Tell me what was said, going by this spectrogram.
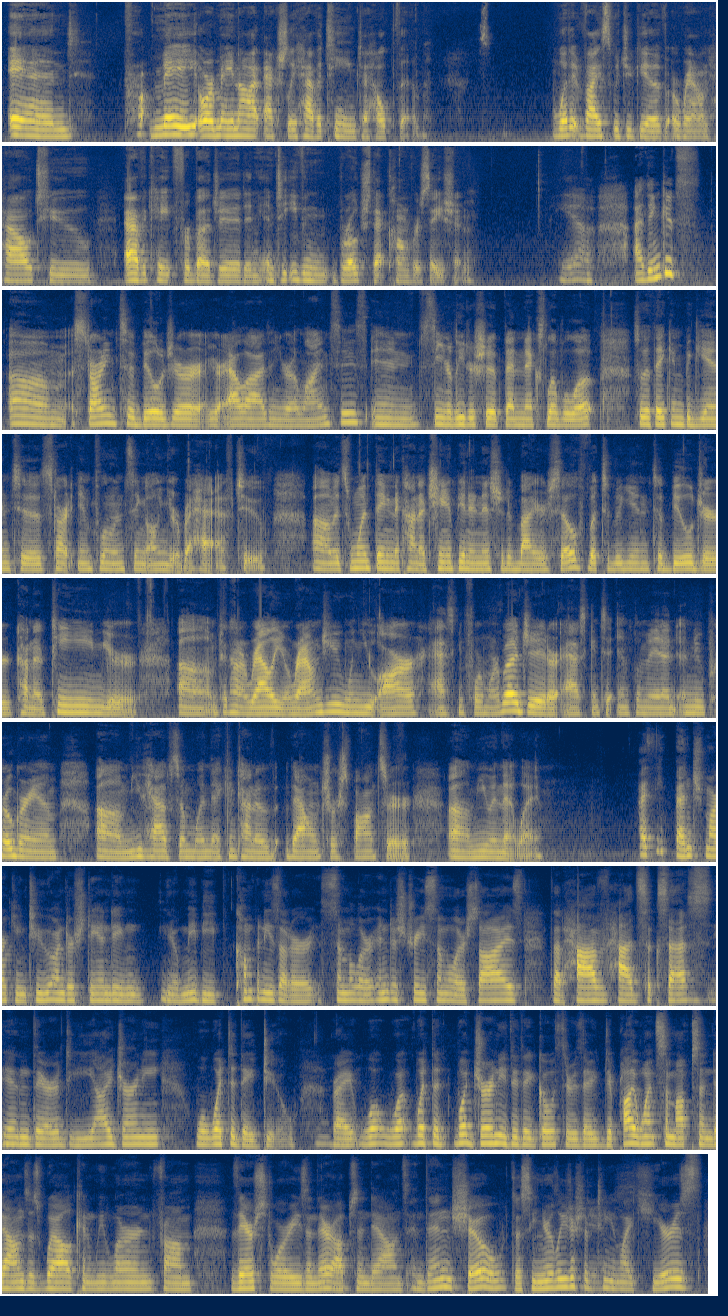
and pro- may or may not actually have a team to help them. What advice would you give around how to advocate for budget and, and to even broach that conversation? Yeah, I think it's um, starting to build your, your allies and your alliances in senior leadership that next level up so that they can begin to start influencing on your behalf too. Um, it's one thing to kind of champion initiative by yourself, but to begin to build your kind of team, your um, to kind of rally around you when you are asking for more budget or asking to implement a, a new program, um, you have someone that can kind of vouch or sponsor um, you in that way. I think benchmarking too, understanding, you know, maybe companies that are similar industry, similar size, that have had success mm-hmm. in their DEI journey. Well, what did they do, mm-hmm. right? What what what the what journey did they go through? They they probably went some ups and downs as well. Can we learn from their stories and their ups and downs, and then show the senior leadership yes. team like here is.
